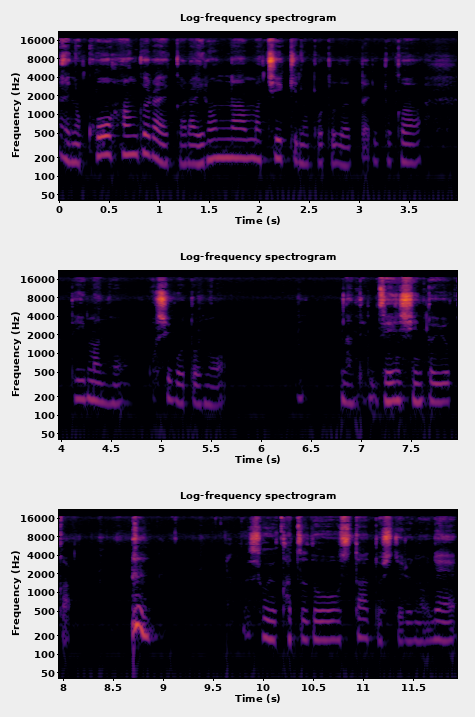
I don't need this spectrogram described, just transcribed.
代の後半ぐらいからいろんな、まあ、地域のことだったりとかで今のお仕事のなんていう前進というか そういう活動をスタートしてるので、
